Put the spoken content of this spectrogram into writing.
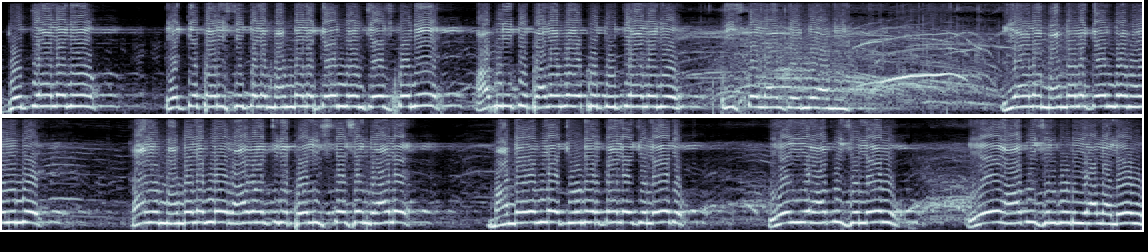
దృత్యాలను ఎట్టి పరిస్థితుల మండల కేంద్రం చేసుకొని అభివృద్ధి పదం వైపు దృత్యాలను తీసుకెళ్ళాల్సింది అని. ఇవాళ మండల కేంద్రం అయింది. కానీ మండలంలో రావాల్సిన పోలీస్ స్టేషన్ రాలే. మండలంలో జూనియర్ కాలేజీ లేదు. ఏ ఆఫీసులు లేవు. ఏ ఆఫీసులు కూడా ఇవాళ లేవు.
